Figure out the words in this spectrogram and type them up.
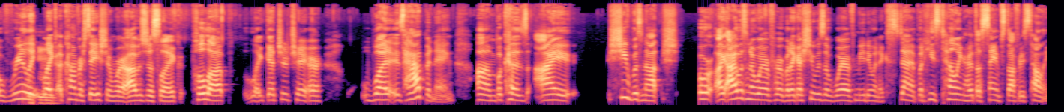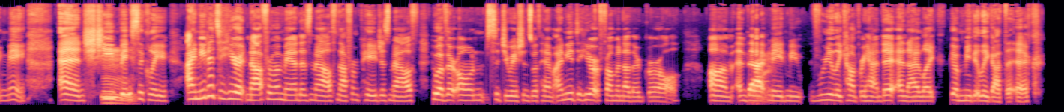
a really Mhm. like a conversation where I was just like, pull up, like get your chair. What is happening? Um, because I, she was not, sh- or I, I wasn't aware of her, but I guess she was aware of me to an extent. But he's telling her the same stuff he's telling me, and she Mm. basically, I needed to hear it not from Amanda's mouth, not from Paige's mouth, who have their own situations with him. I needed to hear it from another girl um and that it. made me really comprehend it and i like immediately got the ick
